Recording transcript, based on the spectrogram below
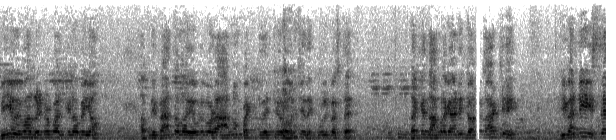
బియ్యం ఇవాళ రెండు రూపాయలు కిలో బియ్యం. అప్పుడు ఈ ప్రాంతంలో ఎవరు కూడా అన్నం పట్టు తెచ్చి వచ్చేది కూలికి వస్తే. దక్కింది అమలు కానీ ఇవన్నీ ఇస్తే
